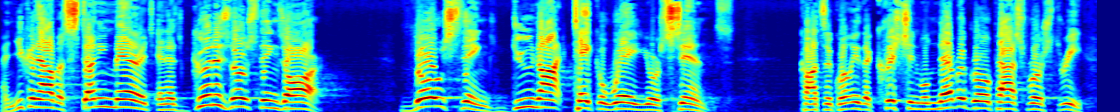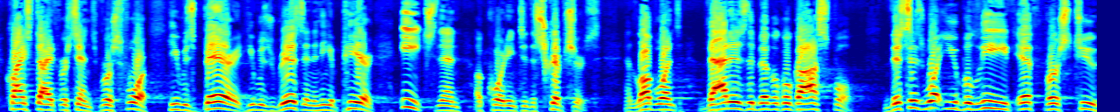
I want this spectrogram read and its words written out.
and you can have a stunning marriage, and as good as those things are, those things do not take away your sins. Consequently, the Christian will never grow past verse 3. Christ died for sins. Verse 4, he was buried, he was risen, and he appeared, each then according to the scriptures. And loved ones, that is the biblical gospel. This is what you believe if, verse 2,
